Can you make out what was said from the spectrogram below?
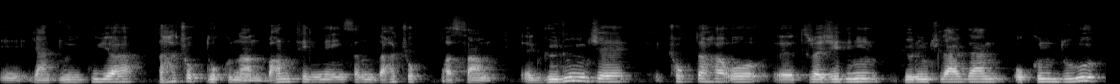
e, yani duyguya daha çok dokunan, bam teline insanın daha çok basan, e, görünce çok daha o e, trajedinin görüntülerden okunduğu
